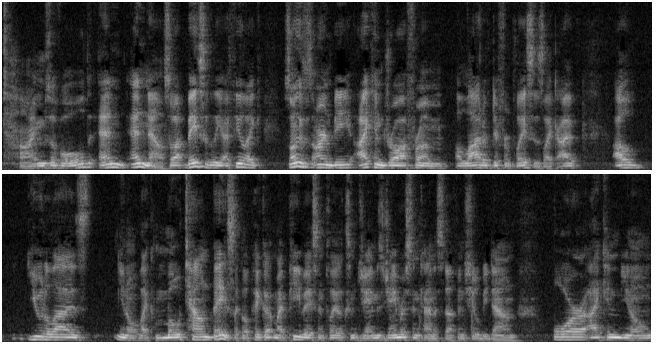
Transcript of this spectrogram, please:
times of old and and now. So basically, I feel like as long as it's R&B, I can draw from a lot of different places. Like I, I'll utilize you know like Motown bass. Like I'll pick up my P bass and play like some James Jamerson kind of stuff, and she'll be down. Or I can you know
